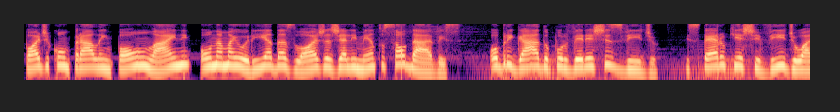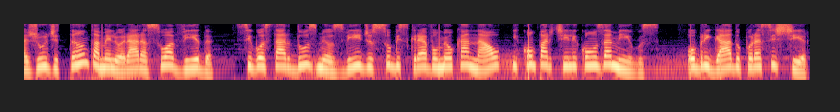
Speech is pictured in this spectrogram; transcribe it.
pode comprá-la em pó online ou na maioria das lojas de alimentos saudáveis. Obrigado por ver estes vídeos. Espero que este vídeo o ajude tanto a melhorar a sua vida. Se gostar dos meus vídeos, subscreva o meu canal e compartilhe com os amigos. Obrigado por assistir.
